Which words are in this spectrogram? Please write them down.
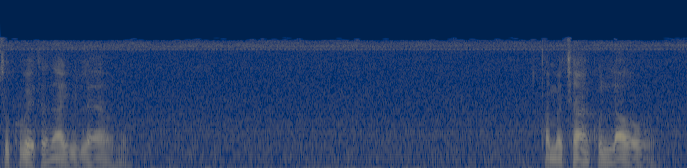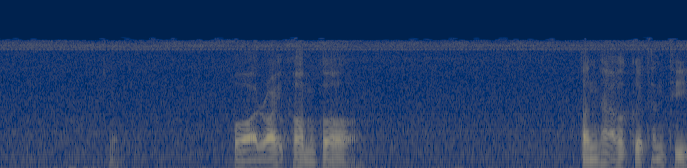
สุขเวทนาอยู่แล้วธรรมชาติคนเรา พออร่อยเข้ามันก็ ตัณหาก็เกิดทันที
